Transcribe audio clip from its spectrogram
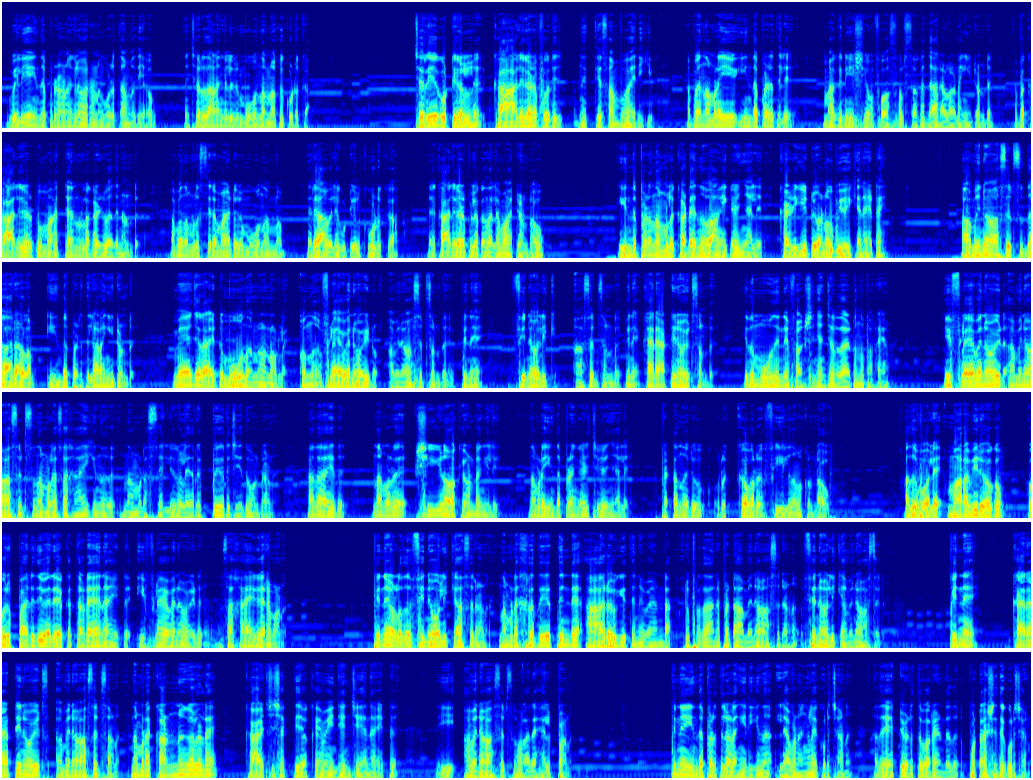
വലിയ ഈന്തപ്പഴമാണെങ്കിൽ ഒരെണ്ണം കൊടുത്താൽ മതിയാവും. ചെറുതാണെങ്കിൽ ഒരു മൂന്നെണ്ണമൊക്കെ കൊടുക്കാം. ചെറിയ കുട്ടികളിൽ കാലുകഴപ്പ് ഒരു നിത്യ സംഭവമായിരിക്കും. അപ്പോൾ നമ്മുടെ ഈ ഈന്തപ്പഴത്തിൽ മഗ്നീഷ്യം ഫോസ്ഫറസും ഒക്കെ ധാരാളം അടങ്ങിയിട്ടുണ്ട്. അപ്പോൾ കാലുകഴപ്പ് മാറ്റാനുള്ള കഴിവ് അതിനുണ്ട്. അപ്പോൾ നമ്മൾ സ്ഥിരമായിട്ടൊരു മൂന്നെണ്ണം രാവിലെ കുട്ടികൾക്ക് കൊടുക്കുക. കാലുകഴപ്പിലൊക്കെ നല്ല മാറ്റം ഉണ്ടാവും. ഈന്തപ്പഴം നമ്മൾ കടയിൽ നിന്ന് വാങ്ങിക്കഴിഞ്ഞാൽ കഴുകിയിട്ട് വേണം ഉപയോഗിക്കാനായിട്ടേ. അമിനോ ആസിഡ്സ് ധാരാളം ഈന്തപ്പഴത്തിൽ അടങ്ങിയിട്ടുണ്ട്. മേജറായിട്ട് മൂന്നെണ്ണമാണ് ഉള്ളത്. ഒന്ന് ഫ്ലേവനോയിഡ് അമിനോ ആസിഡ്സ് ഉണ്ട് പിന്നെ ഫിനോലിക് ആസിഡ്സ് ഉണ്ട് പിന്നെ കരാട്ടിനോയിഡ്സ് ഉണ്ട്. ഇത് മൂന്നിന്റെ ഫങ്ഷൻ ഞാൻ ചെറുതായിട്ടൊന്ന് പറയാം. ഈ ഫ്ലേവനോയിഡ് അമിനോ ആസിഡ്സ് നമ്മളെ സഹായിക്കുന്നത് നമ്മുടെ സെല്ലുകളെ റിപ്പയർ ചെയ്തുകൊണ്ടാണ്. അതായത് നമ്മുടെ ക്ഷീണമൊക്കെ ഉണ്ടെങ്കിൽ നമ്മുടെ ഈന്തപ്പഴം കഴിച്ചു കഴിഞ്ഞാൽ പെട്ടെന്നൊരു റിക്കവർ ഫീൽ നമുക്കുണ്ടാവും. അതുപോലെ മറവി രോഗം ഒരു പരിധി വരെയൊക്കെ തടയാനായിട്ട് ഈ ഫ്ലേവനോയിഡ് സഹായകരമാണ്. പിന്നെയുള്ളത് ഫിനോലിക് ആസിഡാണ് നമ്മുടെ ഹൃദയത്തിന്റെ ആരോഗ്യത്തിന് വേണ്ട ഒരു പ്രധാനപ്പെട്ട അമിനോ ആസിഡാണ് ഫിനോലിക് അമിനോ ആസിഡ് പിന്നെ കരാട്ടിനോയിഡ്സ് അമിനോ ആസിഡ്സ് ആണ്. നമ്മുടെ കണ്ണുകളുടെ കാഴ്ചശക്തിയൊക്കെ മെയിന്റെയിൻ ചെയ്യാനായിട്ട് ഈ അമിനോ ആസിഡ്സ് വളരെ ഹെൽപ്പാണ് പിന്നെ ഈന്തപ്പഴത്തിൽ അടങ്ങിയിരിക്കുന്ന ലവണങ്ങളെക്കുറിച്ചാണ്. അതിൽ ഏറ്റവും എടുത്തു പറയേണ്ടത് പൊട്ടാഷ്യത്തെക്കുറിച്ചാണ്.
